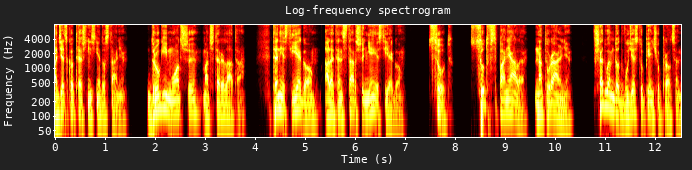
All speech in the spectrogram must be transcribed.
a dziecko też nic nie dostanie. Drugi, młodszy, ma cztery lata. Ten jest jego, ale ten starszy nie jest jego. Cud. Cud wspaniale, naturalnie. Wszedłem do 25%.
